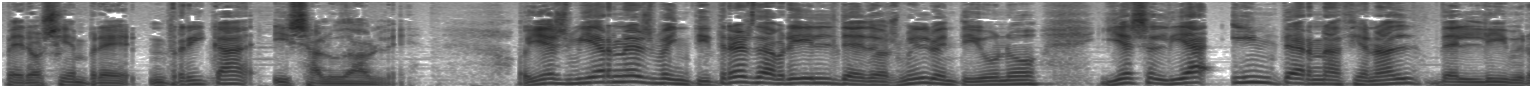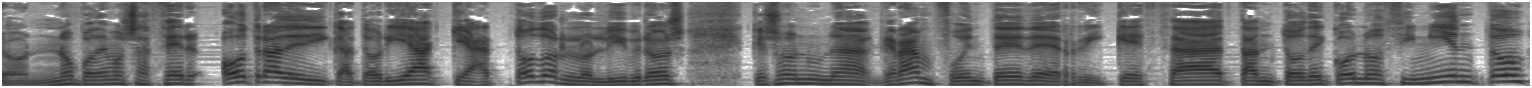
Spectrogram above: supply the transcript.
pero siempre rica y saludable. Hoy es viernes 23 de abril de 2021 y es el Día Internacional del Libro. No podemos hacer otra dedicatoria que a todos los libros, que son una gran fuente de riqueza, tanto de conocimiento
